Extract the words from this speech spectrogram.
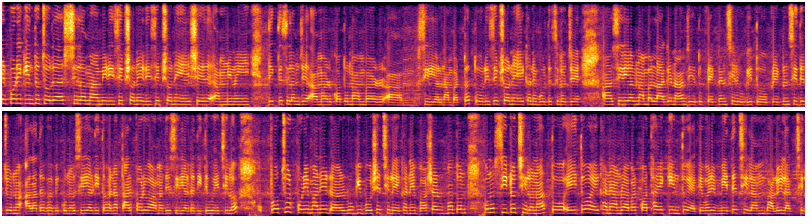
এরপরে কিন্তু চলে আসছিলাম আমি রিসিপশনে রিসিপশনে এসে আমি দেখতেছিলাম যে আমার কত নাম্বার সিরিয়াল নাম্বারটা তো রিসিপশনে এখানে বলতেছিল যে সিরিয়াল নাম্বার লাগে না, যেহেতু প্রেগনেন্সি রোগী, তো প্রেগনেন্সিদের জন্য আলাদাভাবে কোনো সিরিয়াল দিতে হয় না। তারপরেও আমাদের সিরিয়ালটা দিতে হয়েছিল। প্রচুর পরিমাণের রুগী বসেছিল এখানে। বসার মতন কোনো সিটও ছিল না। তো এই তো এখানে আমরা আবার কথায় কিন্তু একেবারে মেতেছিলাম। ভালোই লাগছিল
